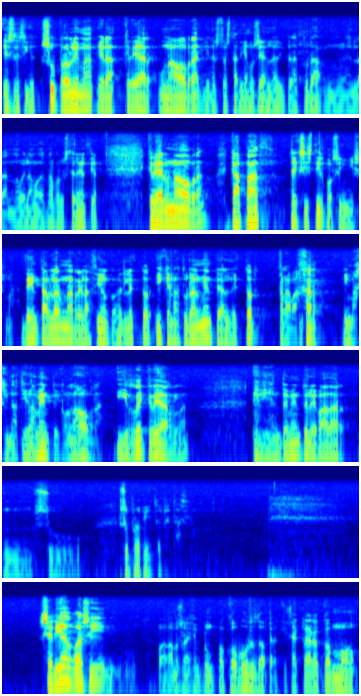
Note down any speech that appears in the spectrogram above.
Es decir, su problema era crear una obra, y en esto estaríamos ya en la literatura, en la novela moderna por excelencia, crear una obra capaz de existir por sí misma, de entablar una relación con el lector y que naturalmente al lector trabajar imaginativamente con la obra y recrearla, evidentemente le va a dar mm, su, propia interpretación. Sería algo así, pongamos un ejemplo un poco burdo, pero quizá claro, como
